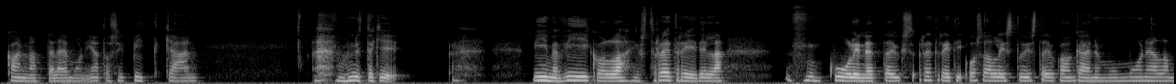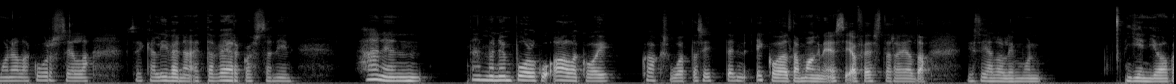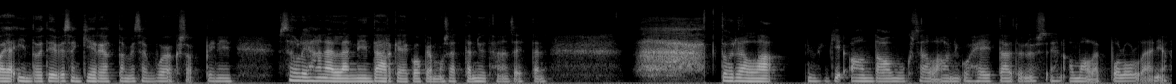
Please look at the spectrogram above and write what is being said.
kannattelee monia tosi pitkään. Nytkin viime viikolla, just retriitillä, kuulin, että yksi retriitin osallistujista, joka on käynyt mun monella monella kurssilla sekä livenä että verkossa, niin hänen tämmöinen polku alkoi kaksi vuotta sitten ekoilta magneesiafestareilta. Ja siellä oli mun yoga ja intuitiivisen kirjoittamisen workshoppi, niin se oli hänellä niin tärkeä kokemus, että nyt hän sitten todella antaumuksella on niin heittäytynyt siihen omalle polulleen. Ja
